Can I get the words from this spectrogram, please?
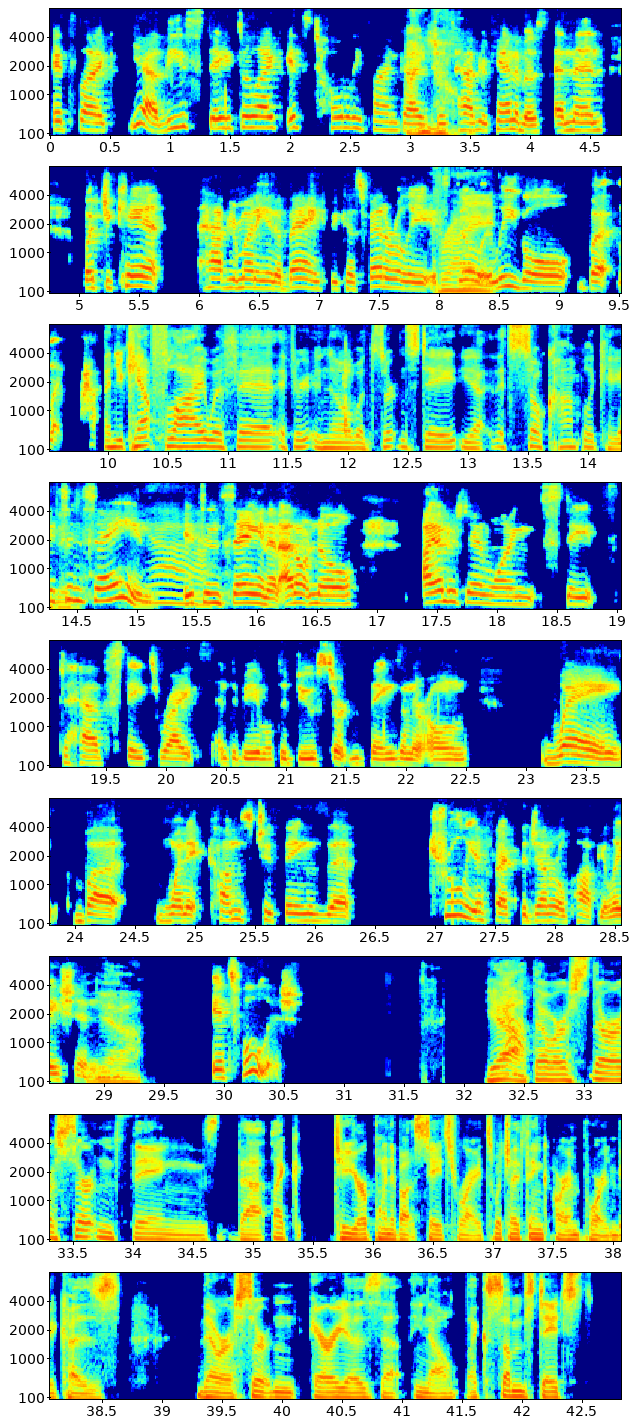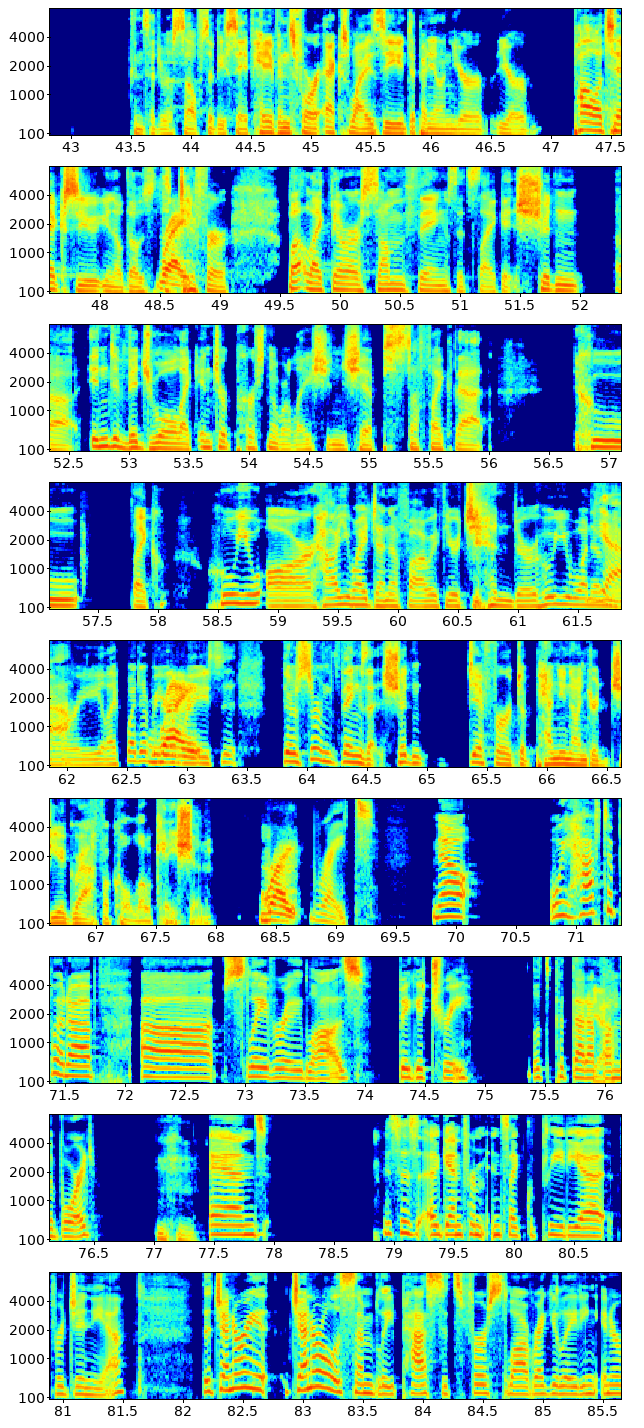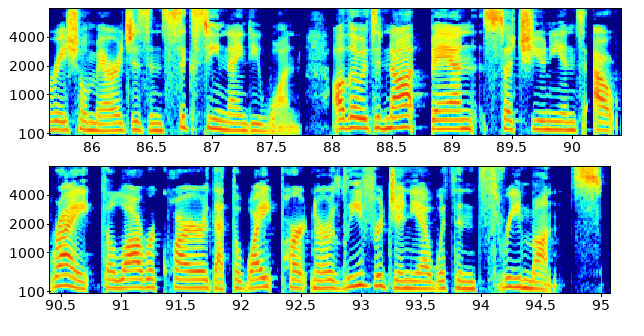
it's like, yeah, these states are like, it's totally fine, guys, just have your cannabis. And then, but you can't have your money in a bank because federally it's still illegal. But like, and you can't fly with it if you're you know in a certain state yeah it's so complicated it's insane. Yeah. It's insane. And I don't know. I understand wanting states to have states' rights and to be able to do certain things in their own way. But when it comes to things that truly affect the general population, yeah it's foolish. Yeah, Yeah. there are there are certain things that like to your point about states' rights, which I think are important because there are certain areas that, you know, like some states consider themselves to be safe havens for XYZ, depending on your your politics, you you know, those Right. differ. But like there are some things that's like it shouldn't uh individual like interpersonal relationships, stuff like that, who like who you are, how you identify with your gender, who you want to Yeah. marry, like whatever Right. your race. There's certain things that shouldn't differ depending on your geographical location. Right. Right. Now, we have to put up uh, slavery laws, bigotry. Let's put that up Yeah. on the board. Mhm. And this is again from Encyclopedia Virginia. The Genera- General Assembly passed its first law regulating interracial marriages in 1691. Although it did not ban such unions outright, the law required that the white partner leave Virginia within three months.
